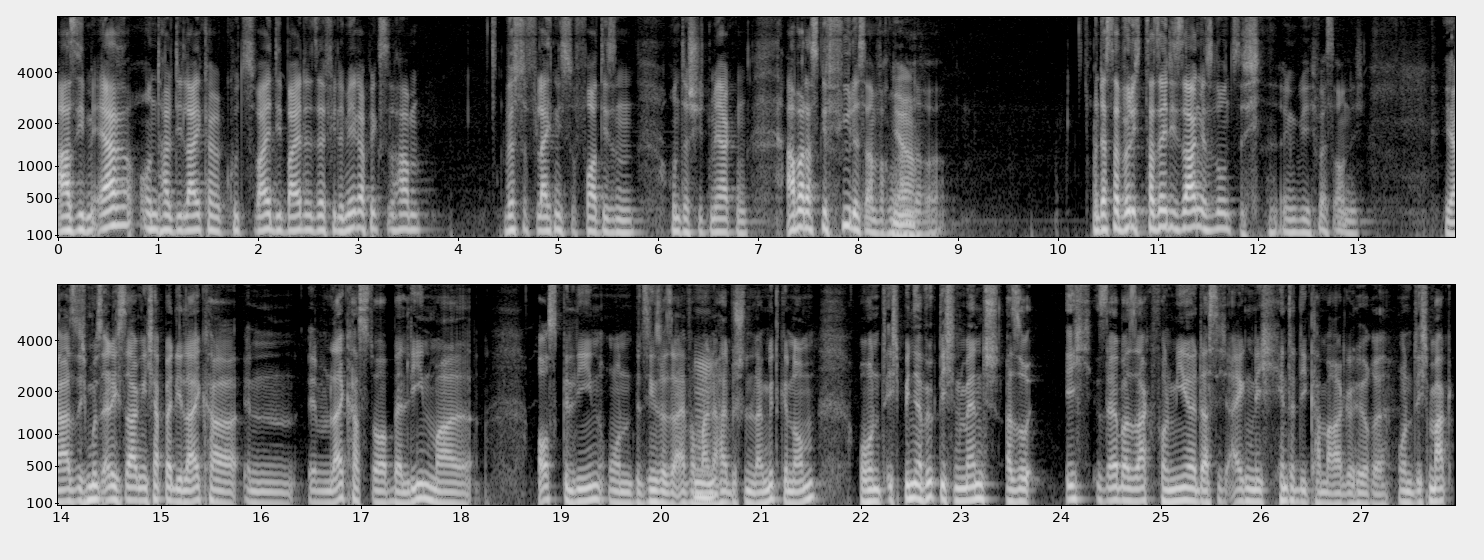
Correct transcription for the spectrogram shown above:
A7R und halt die Leica Q2, die beide sehr viele Megapixel haben, wirst du vielleicht nicht sofort diesen Unterschied merken. Aber das Gefühl ist einfach ein Ja. anderer. Und deshalb würde ich tatsächlich sagen, es lohnt sich irgendwie. Ich weiß auch nicht. Ja, also ich muss ehrlich sagen, ich habe ja die Leica in, im Leica Store Berlin mal ausgeliehen und beziehungsweise einfach mal Mhm. eine halbe Stunde lang mitgenommen. Und ich bin ja wirklich ein Mensch, also ich selber sage von mir, dass ich eigentlich hinter die Kamera gehöre. Und ich mag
